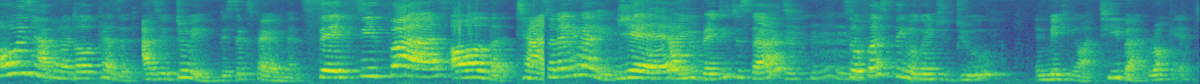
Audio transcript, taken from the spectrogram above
always have an adult present as you're doing this experiment. Safety first. All the time. So, Nelly Welly, Yes. are you ready to start? Mhm. So, first thing we're going to do in making our tea bag rocket,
